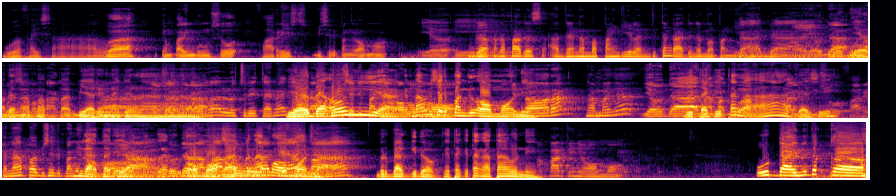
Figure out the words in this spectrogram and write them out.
Gua Faisal. gua yang paling bungsu Faris bisa dipanggil Omo Yo, Enggak, kenapa ada ada nama panggilan? Kita nggak ada nama Enggak panggilan. ada. Oh, ya udah. Ya udah nggak apa-apa, biarin aja lah. Kalau enggak lu ceritain aja. Ya kenapa udah, oh bisa dipanggil iya, Omo. kenapa bisa dipanggil Omo Kita nih? orang namanya ya udah Kita- nama kita gua nggak paling ada sih. Kenapa bisa dipanggil Enggak, Omo? tadi Ya, panggilan udah, Omo kan. Kenapa Omo nih? aja. Berbagi dong. Kita kita nggak tahu nih. apa artinya omo? Udah ini deket.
